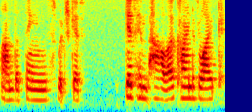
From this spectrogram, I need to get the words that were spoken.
and the things which give give him power, kind of like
